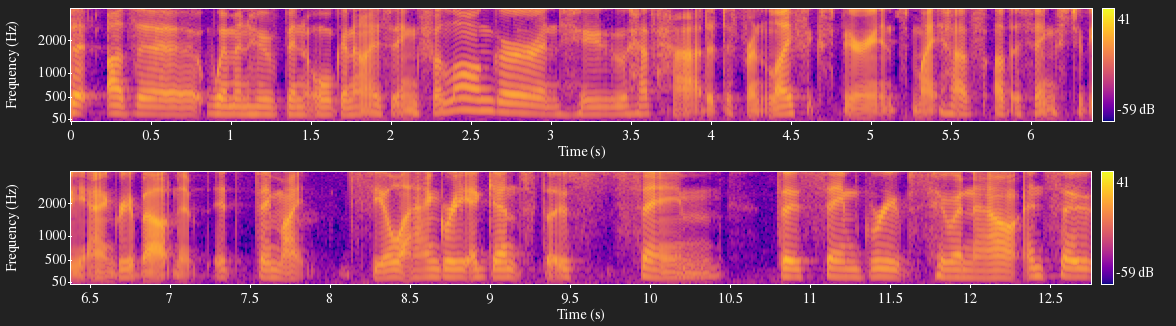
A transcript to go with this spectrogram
that other women who have been organizing for longer and who have had a different life experience might have other things to be angry about, and it, it, they might feel angry against those same those same groups who are now. And so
